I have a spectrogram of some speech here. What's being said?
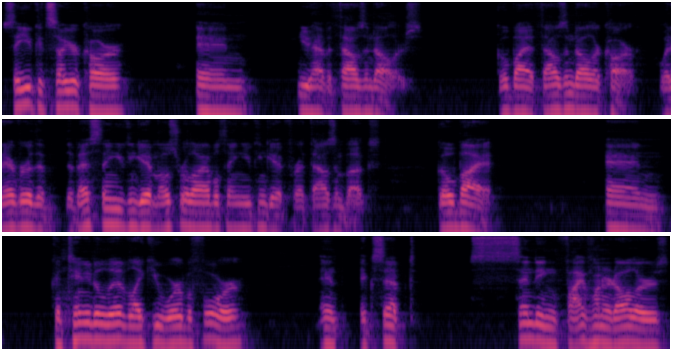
say you could sell your car and you have a thousand dollars. Go buy a thousand dollar car. Whatever the, the best thing you can get, most reliable thing you can get for a thousand bucks. Go buy it. And continue to live like you were before and accept sending $500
